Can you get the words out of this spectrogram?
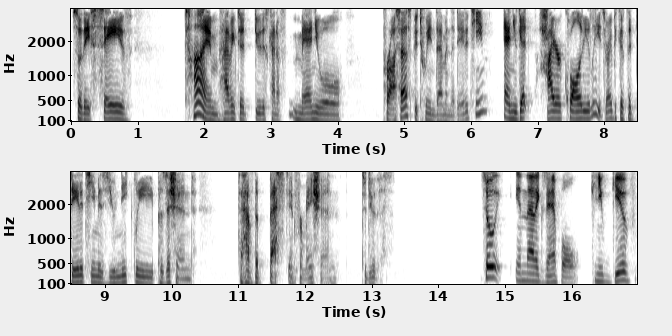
So they save time having to do this kind of manual process between them and the data team and you get higher quality leads, right? Because the data team is uniquely positioned to have the best information to do this. So, in that example, can you give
